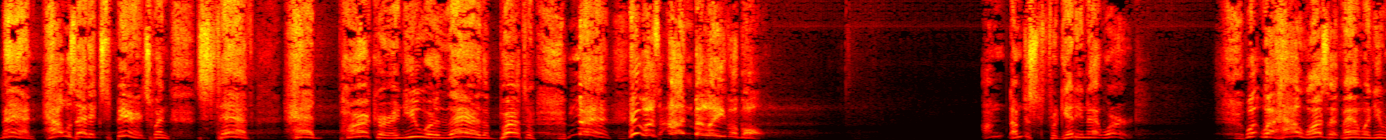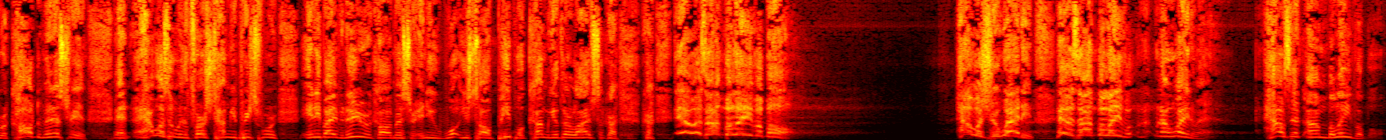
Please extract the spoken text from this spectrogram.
Man, how was that experience when Steph had Parker and you were there, the birther? Man, it was unbelievable. I'm, I'm just forgetting that word. Well, how was it, man, when you were called to ministry? And, and how was it when the first time you preached for anybody even knew you were called to ministry and you, you saw people come give their lives to Christ? It was unbelievable. How was your wedding? It was unbelievable. Now, wait a minute. How's it unbelievable?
